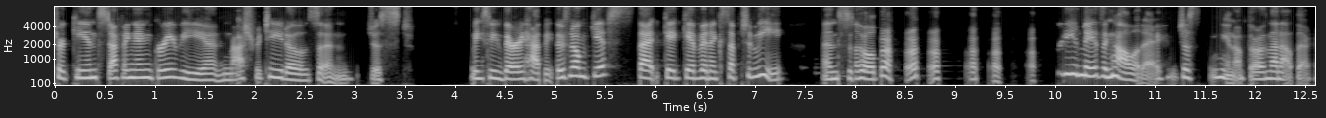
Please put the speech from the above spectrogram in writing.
turkey and stuffing and gravy and mashed potatoes, and just makes me very happy. There's no gifts that get given except to me, and so pretty amazing holiday. Just you know, throwing that out there.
